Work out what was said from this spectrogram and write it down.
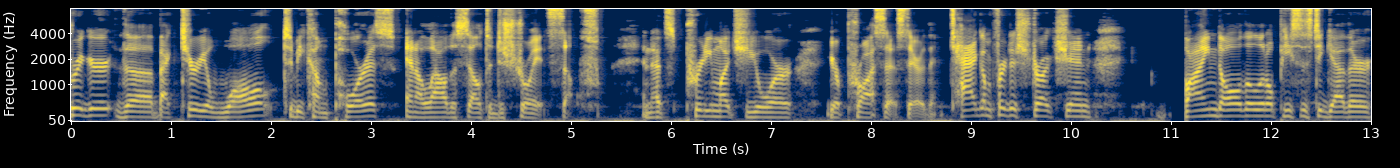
trigger the bacterial wall to become porous and allow the cell to destroy itself. And that's pretty much your your process there. Then tag them for destruction bind all the little pieces together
